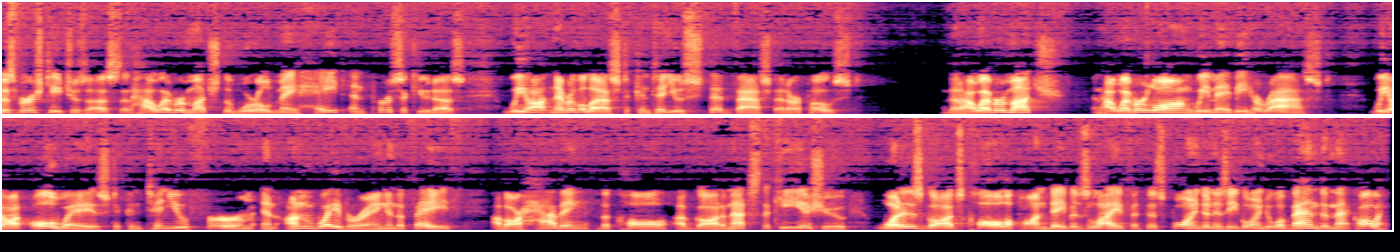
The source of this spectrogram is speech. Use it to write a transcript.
This verse teaches us that however much the world may hate and persecute us, we ought nevertheless to continue steadfast at our post that however much and however long we may be harassed, we ought always to continue firm and unwavering in the faith of our having the call of God. And that's the key issue. What is God's call upon David's life at this point, and is he going to abandon that calling?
